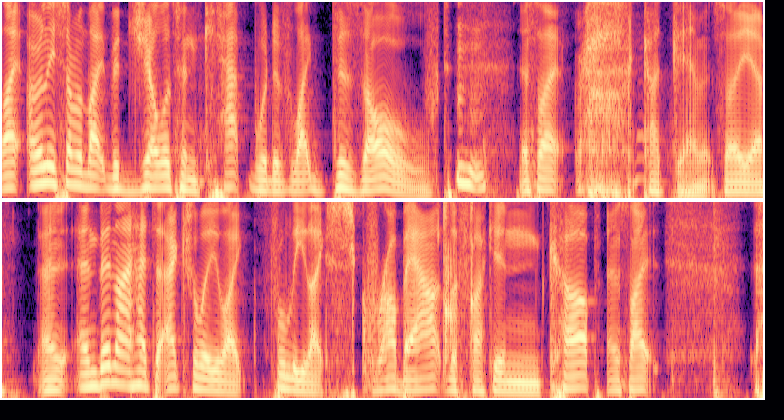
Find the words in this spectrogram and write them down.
Like only some of like the gelatin cap would have like dissolved. Mm-hmm. It's like, god damn it. So yeah, and and then I had to actually like fully like scrub out the fucking cup, and it's like.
